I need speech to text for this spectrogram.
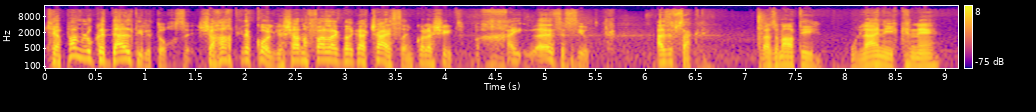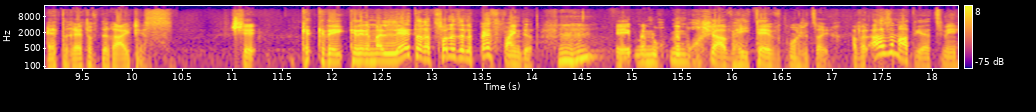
כי הפעם לא גדלתי לתוך זה, שכחתי את הכל, ישר נפל עליי דרגה 19 עם כל השיט, בחי... איזה סיוט. אז הפסקתי. ואז אמרתי, אולי אני אקנה את Wrath of the Righteous, ש... כדי, כדי למלא את הרצון הזה ל Pathfinder. אה, ממוח- ממוחשב היטב כמו שצריך. אבל אז אמרתי לעצמי,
